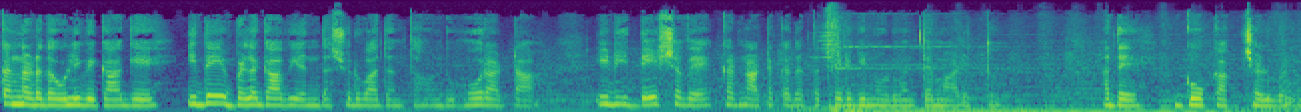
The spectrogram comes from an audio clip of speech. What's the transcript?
ಕನ್ನಡದ ಉಳಿವಿಗಾಗಿ ಇದೇ ಬೆಳಗಾವಿಯಿಂದ ಶುರುವಾದಂತಹ ಒಂದು ಹೋರಾಟ ಇಡೀ ದೇಶವೇ ಕರ್ನಾಟಕದತ್ತ ತಿರುಗಿ ನೋಡುವಂತೆ ಮಾಡಿತ್ತು. ಅದೇ ಗೋಕಾಕ್ ಚಳುವಳಿ.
